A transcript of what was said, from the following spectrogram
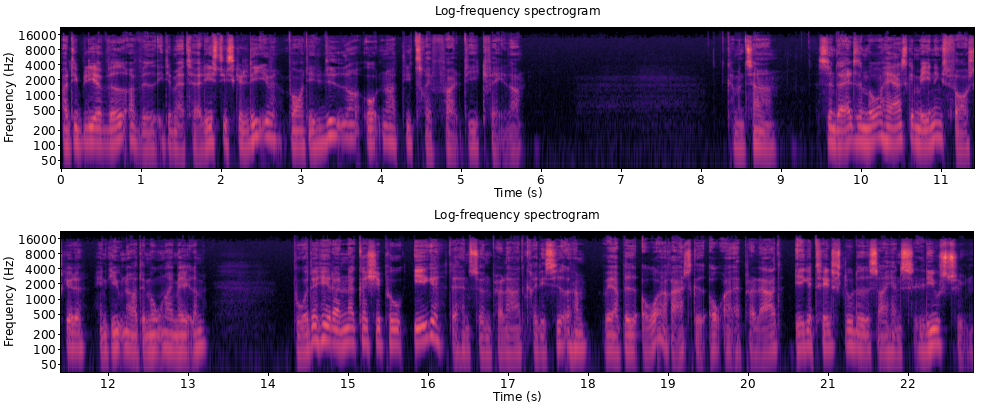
og de bliver ved og ved i det materialistiske liv, hvor de lider under de trefoldige kvaler. Kommentar. Siden der altid må herske meningsforskelle, hengivne og dæmoner imellem, burde Hiranyakashipu ikke, da hans søn Prahlad kritiserede ham, være blevet overrasket over, at Prahlad ikke tilsluttede sig hans livssyn.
